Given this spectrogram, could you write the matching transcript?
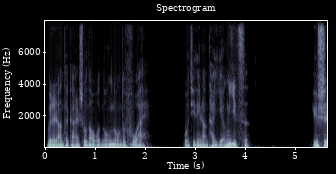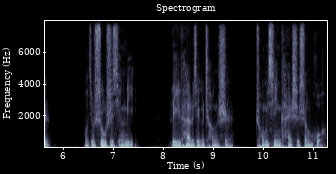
为了让他感受到我浓浓的父爱，我决定让他赢一次。于是，我就收拾行李，离开了这个城市，重新开始生活。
